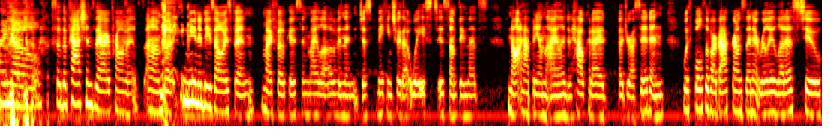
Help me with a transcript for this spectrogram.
I know. So the passion's there, I promise. Um, but community's always been my focus and my love, and then just making sure that waste is something that's not happening on the island, and how could I address it? And with both of our backgrounds, then it really led us to.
